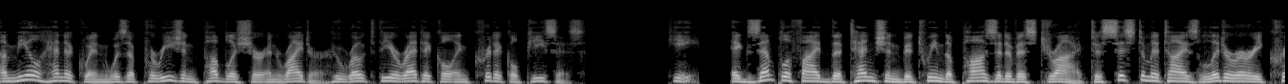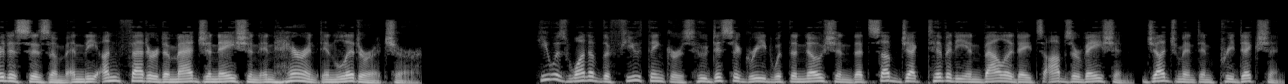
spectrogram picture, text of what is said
Émile Hennequin was a Parisian publisher and writer who wrote theoretical and critical pieces. He exemplified the tension between the positivist drive to systematize literary criticism and the unfettered imagination inherent in literature. He was one of the few thinkers who disagreed with the notion that subjectivity invalidates observation, judgment and prediction.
